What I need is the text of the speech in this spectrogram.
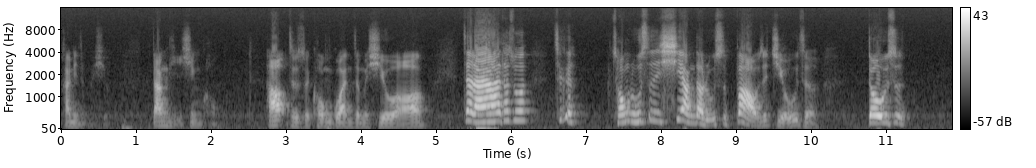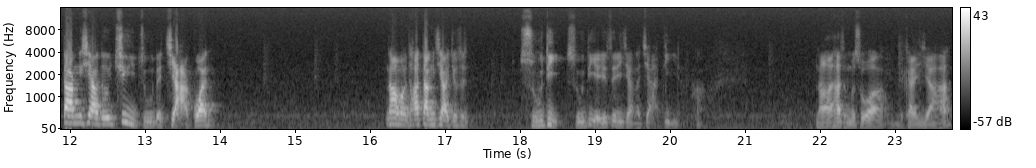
看你怎么修，当体性空。好，这是空观这么修哦。再来啊，他说这个从如是相到如是报这九者，都是当下都具足的假观。那么他当下就是熟地，熟地也就这里讲的假地了啊。那他怎么说啊？我们看一下啊。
